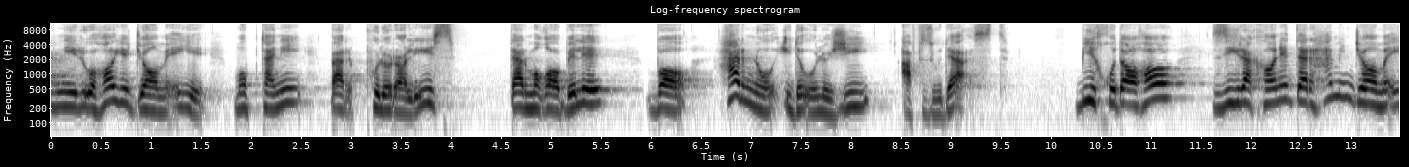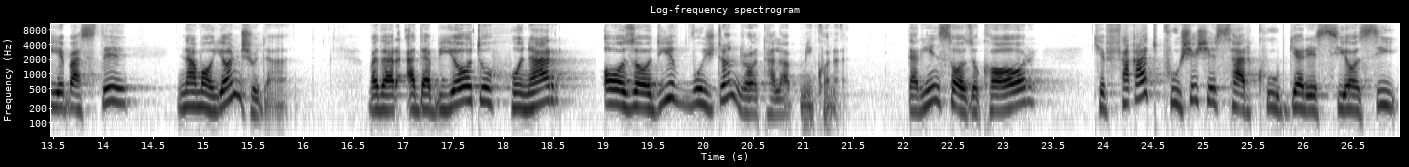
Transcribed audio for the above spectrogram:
نیروهای جامعه مبتنی بر پلورالیسم در مقابل با هر نوع ایدئولوژی افزوده است. بی خداها زیرکانه در همین جامعه بسته نمایان شدند و در ادبیات و هنر آزادی وجدان را طلب می کنند در این سازوکار که فقط پوشش سرکوبگر سیاسی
